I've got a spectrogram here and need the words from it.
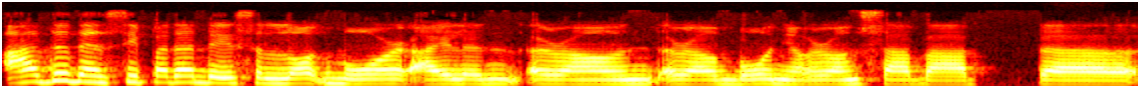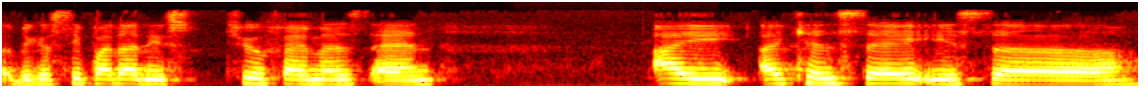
other than Sipadan, there's a lot more island around around Borneo, around Sabah, uh, because Sipadan is too famous, and I I can say is uh,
